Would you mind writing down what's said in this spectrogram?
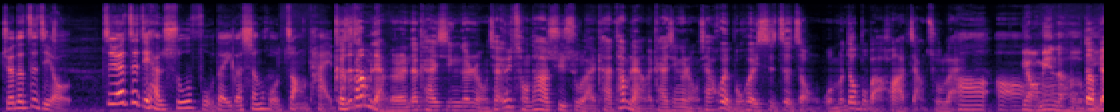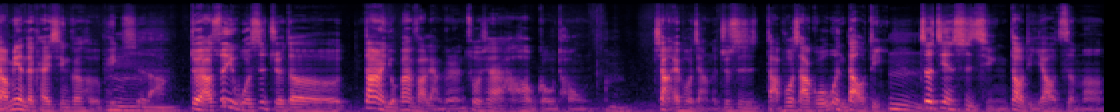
觉得自己有。觉得自己很舒服的一个生活状态。可是他们两个人的开心跟融洽，因为从他的叙述来看，他们两个的开心跟融洽会不会是这种我们都不把话讲出来哦哦表面的和平的表面的开心跟和平？是的，对啊，所以我是觉得当然有办法两个人坐下来好好沟通。嗯，像 Apple 讲的，就是打破砂锅问到底。嗯，这件事情到底要怎么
